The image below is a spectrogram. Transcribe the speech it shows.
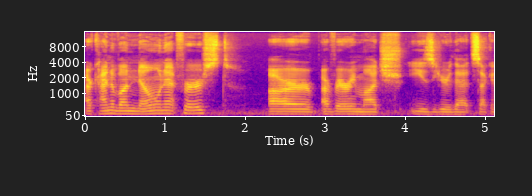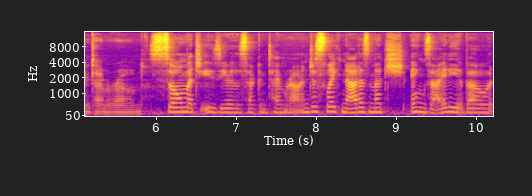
are kind of unknown at first are are very much easier that second time around. So much easier the second time around and just like not as much anxiety about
